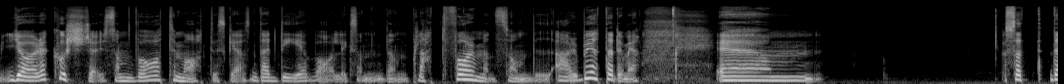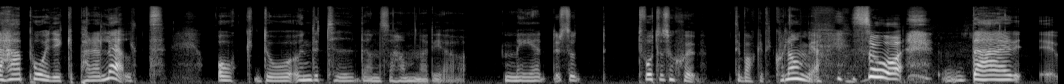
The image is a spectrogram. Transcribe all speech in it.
göra kurser som var tematiska, där det var liksom den plattformen som vi arbetade med. Um, så att det här pågick parallellt. Och då under tiden så hamnade jag med, så 2007 tillbaka till Colombia. Så där eh,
